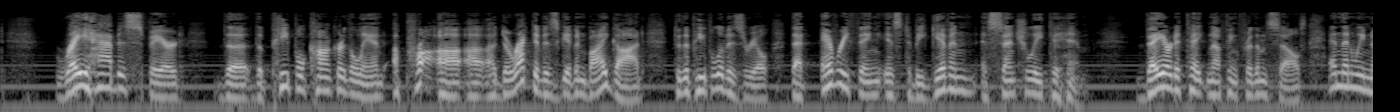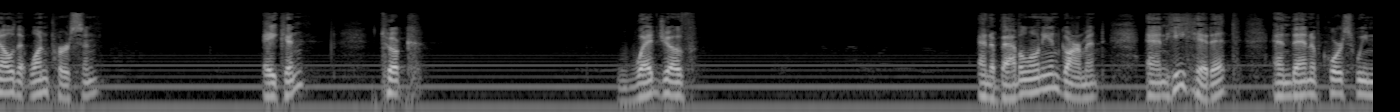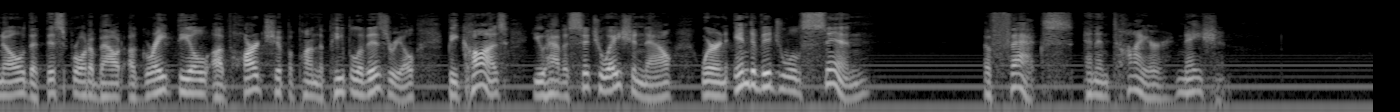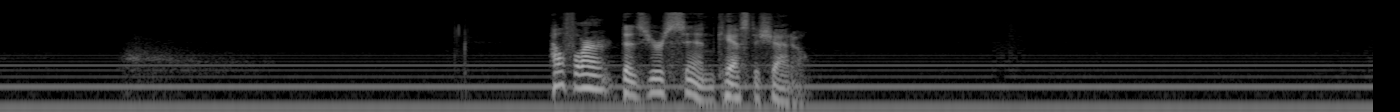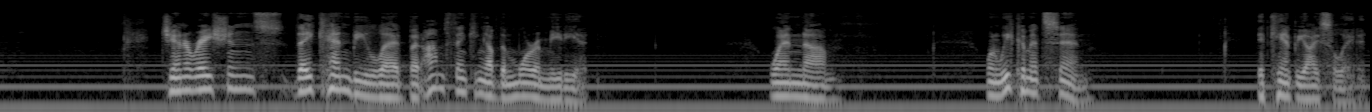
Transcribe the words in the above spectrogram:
Rahab is spared. The, the people conquer the land. A, pro, uh, a directive is given by God to the people of Israel that everything is to be given essentially to Him. They are to take nothing for themselves. And then we know that one person, Achan, took wedge of and a Babylonian garment, and he hid it. And then, of course, we know that this brought about a great deal of hardship upon the people of Israel because you have a situation now where an individual's sin affects an entire nation. How far does your sin cast a shadow? Generations, they can be led, but I'm thinking of the more immediate. When, um, when we commit sin, it can't be isolated.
